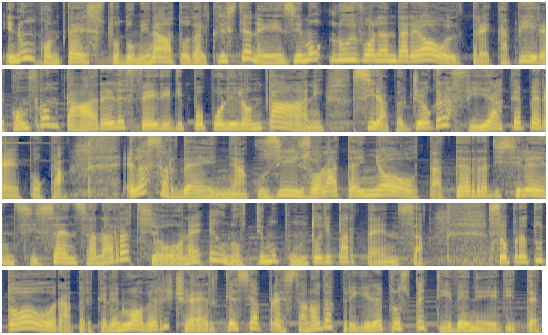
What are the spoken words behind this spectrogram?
In un contesto dominato dal cristianesimo, lui vuole andare oltre, capire e confrontare le fedi di popoli lontani, sia per geografia che per epoca. E la Sardegna Sardegna, così isolata e ignota, terra di silenzi senza narrazione, è un ottimo punto di partenza. Soprattutto ora perché le nuove ricerche si apprestano ad aprire prospettive inedite.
